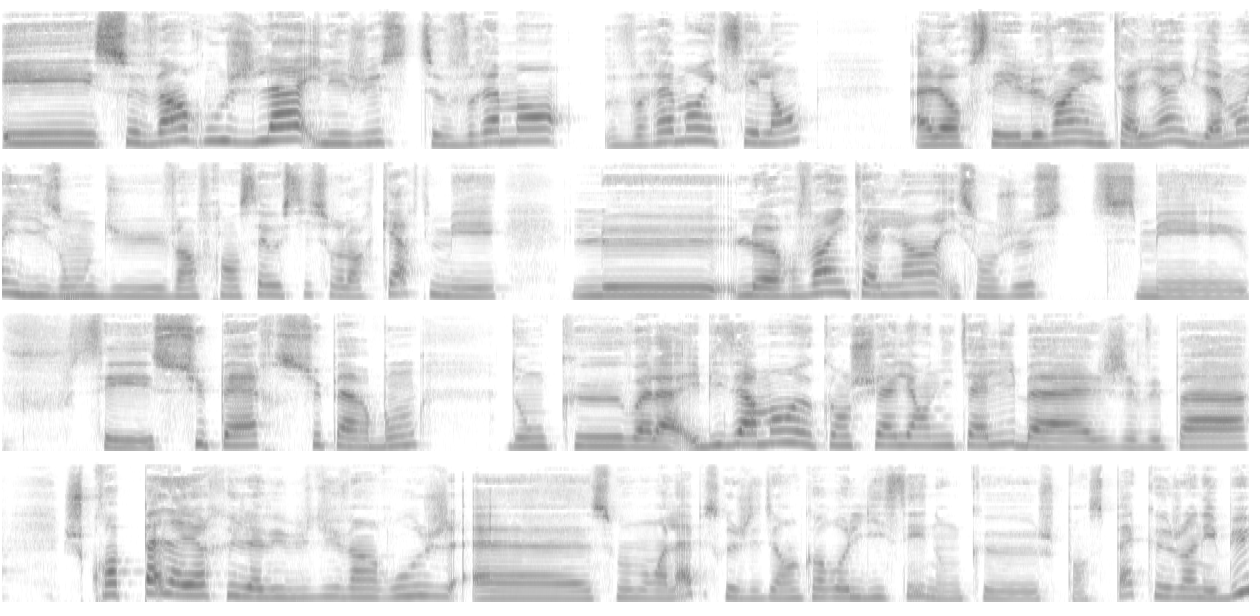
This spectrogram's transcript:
et ce vin rouge là il est juste vraiment vraiment excellent. Alors c'est le vin italien évidemment ils ont du vin français aussi sur leur carte mais le leur vin italien ils sont juste mais c'est super super bon. Donc euh, voilà. Et bizarrement euh, quand je suis allée en Italie bah j'avais pas je crois pas d'ailleurs que j'avais bu du vin rouge à ce moment-là parce que j'étais encore au lycée donc euh, je pense pas que j'en ai bu.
